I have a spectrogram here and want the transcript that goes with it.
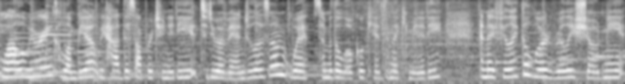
While we were in Colombia, we had this opportunity to do evangelism with some of the local kids in the community, and I feel like the Lord really showed me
